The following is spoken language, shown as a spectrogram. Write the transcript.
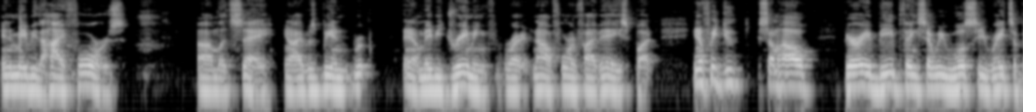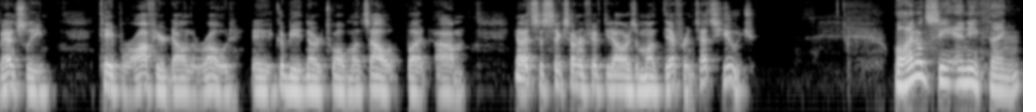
and maybe the high fours, um, let's say, you know, I was being, you know, maybe dreaming right now, four and five ace, but you know, if we do somehow, Barry Habib thinks that we will see rates eventually taper off here down the road. It could be another 12 months out, but um, you know, that's a $650 a month difference. That's huge. Well, I don't see anything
